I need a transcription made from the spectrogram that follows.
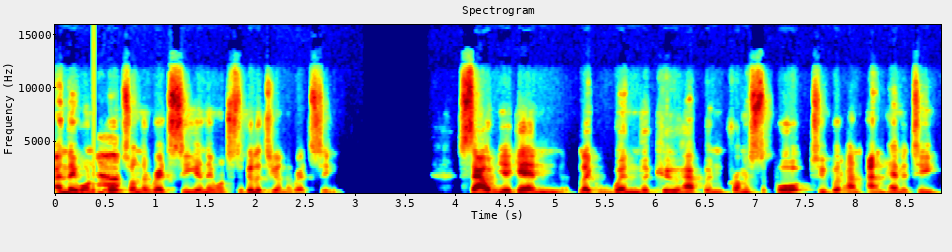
And they want ports on the Red Sea and they want stability on the Red Sea. Saudi, again, like when the coup happened, promised support to Burhan and Hemeti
